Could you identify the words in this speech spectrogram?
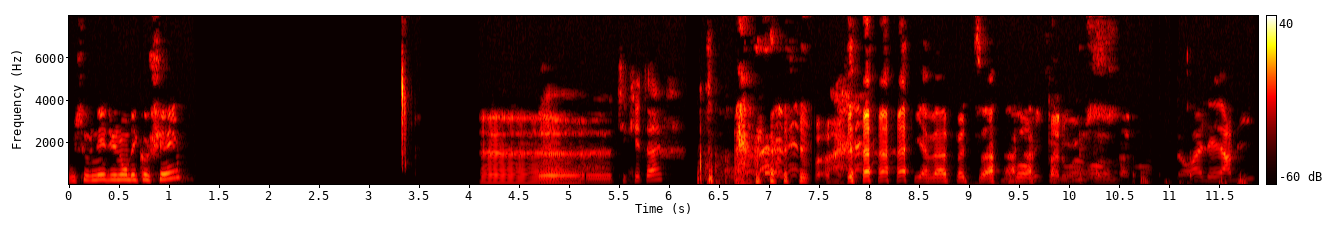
vous souvenez du nom des cochers? Euh... Euh, tic et tac? Il y avait un peu de ça. Bon, pas loin. Laura et Herbie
